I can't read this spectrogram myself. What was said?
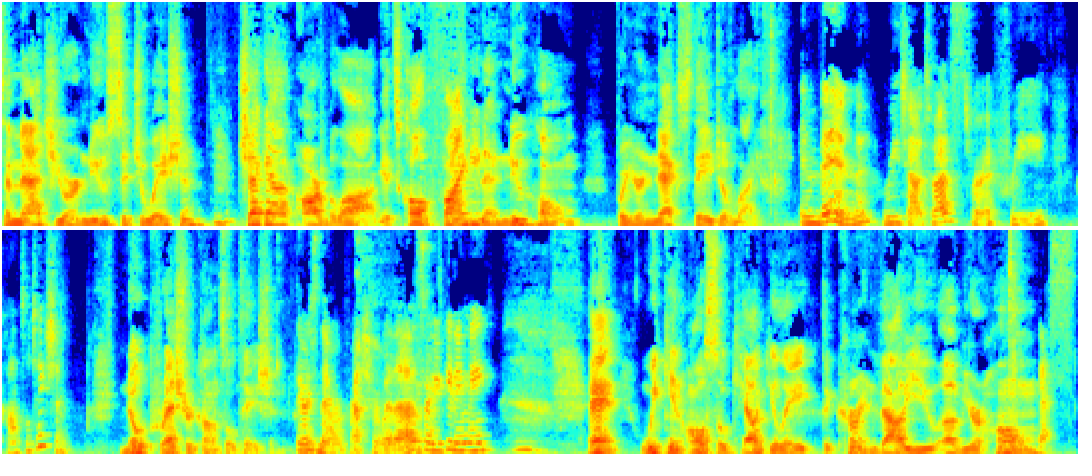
to match your new situation, check out our blog. It's called Finding a New Home for Your Next Stage of Life. And then reach out to us for a free consultation. No pressure consultation. There's never pressure with us. Are you kidding me? And we can also calculate the current value of your home Yes.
